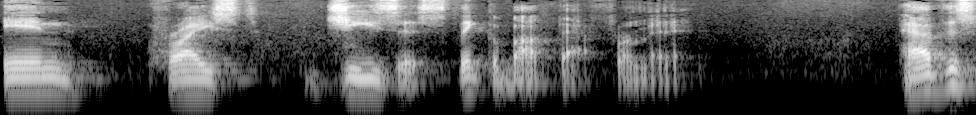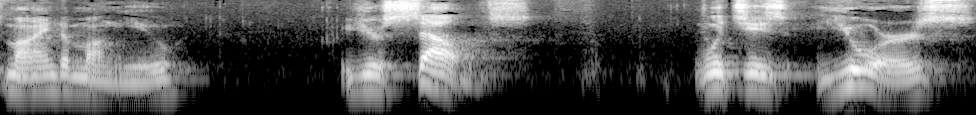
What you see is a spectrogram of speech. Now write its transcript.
in Christ Jesus. Think about that for a minute. Have this mind among you, yourselves, which is yours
